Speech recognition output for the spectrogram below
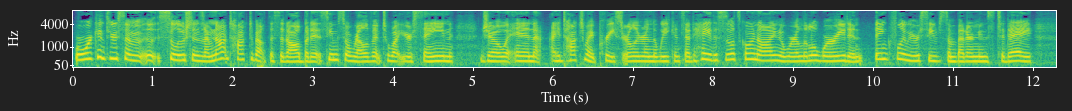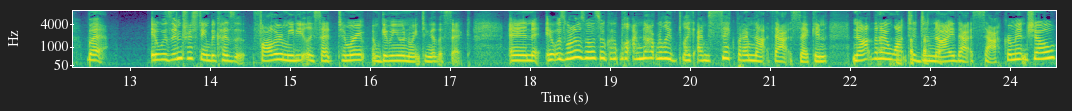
we're working through some uh, solutions. And I've not talked about this at all, but it seems so relevant to what you're saying, Joe. And I talked to my priest earlier in the week and said, Hey, this is what's going on. You know, we're a little worried. And thankfully, we received some better news today. But it was interesting because Father immediately said, Timmerie, I'm giving you anointing of the sick. And it was one of those moments of, well, I'm not really like, I'm sick, but I'm not that sick. And not that I want to deny that sacrament, Joe,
